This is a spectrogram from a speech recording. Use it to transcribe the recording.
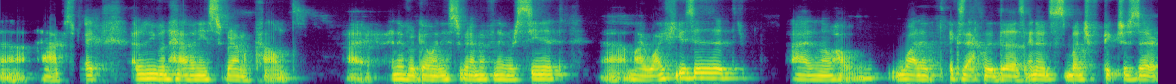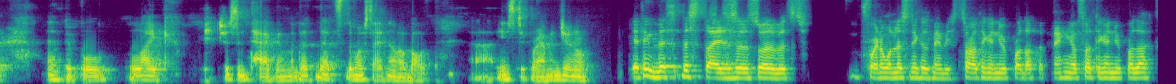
uh, apps, right? I don't even have an Instagram account. I, I never go on Instagram. I've never seen it. Uh, my wife uses it. I don't know how what it exactly does. I know it's a bunch of pictures there, and people like pictures and tag them. But that, that's the most I know about uh, Instagram in general. I think this this ties as well with for anyone listening who's maybe starting a new product or thinking of starting a new product.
